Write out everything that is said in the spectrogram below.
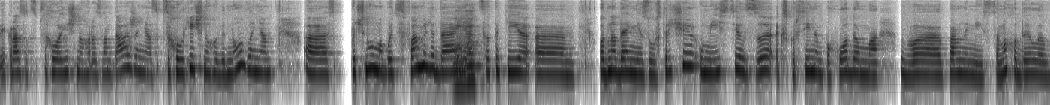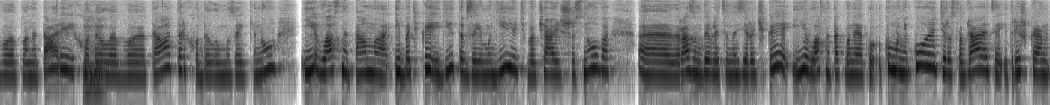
якраз от з психологічного розвантаження, з психологічного відновлення. Почну, мабуть, з Family Day. Мгм. Це такі е, одноденні зустрічі у місті з екскурсійним походом в певне місце. Ми ходили в планетарій, ходили в театр, ходили в музей кіно. І, власне, там і батьки, і діти взаємодіють, вивчають щось нове, е, разом дивляться на зірочки, і, власне, так вони комунікують, розслабляються і трішки е,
